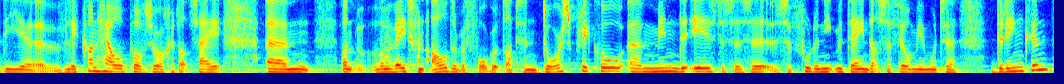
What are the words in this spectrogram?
die je wellicht kan helpen. Of zorgen dat zij. Um, want, we weten van ouderen bijvoorbeeld dat hun doorsprikkel uh, minder is. Dus ze, ze, voelen niet meteen dat ze veel meer moeten drinken.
